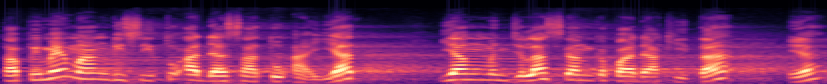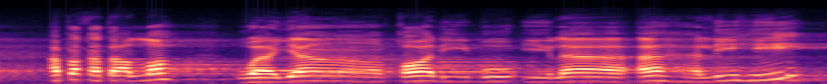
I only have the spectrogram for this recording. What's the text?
Tapi memang di situ ada satu ayat yang menjelaskan kepada kita, ya, apa kata Allah? Wa yanqalibu ila ahlihi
